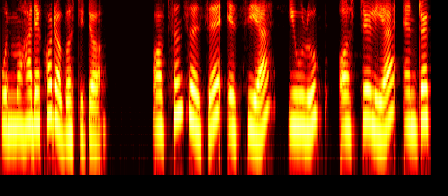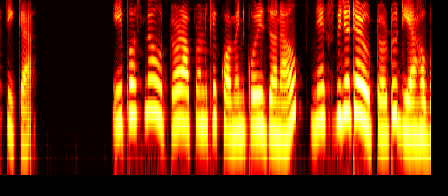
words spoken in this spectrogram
কোন মহাদেশত অৱস্থিত? অপশ্যনছ হৈছে এছিয়া ইউৰোপ অষ্ট্ৰেলিয়া এণ্টাৰ্কটিকা। এই প্ৰশ্নৰ উত্তৰ আপোনালোকে কমেণ্ট কৰি জনাওক। নেক্সট ভিডিঅ'ত ইয়াৰ উত্তৰটো দিয়া হ'ব।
